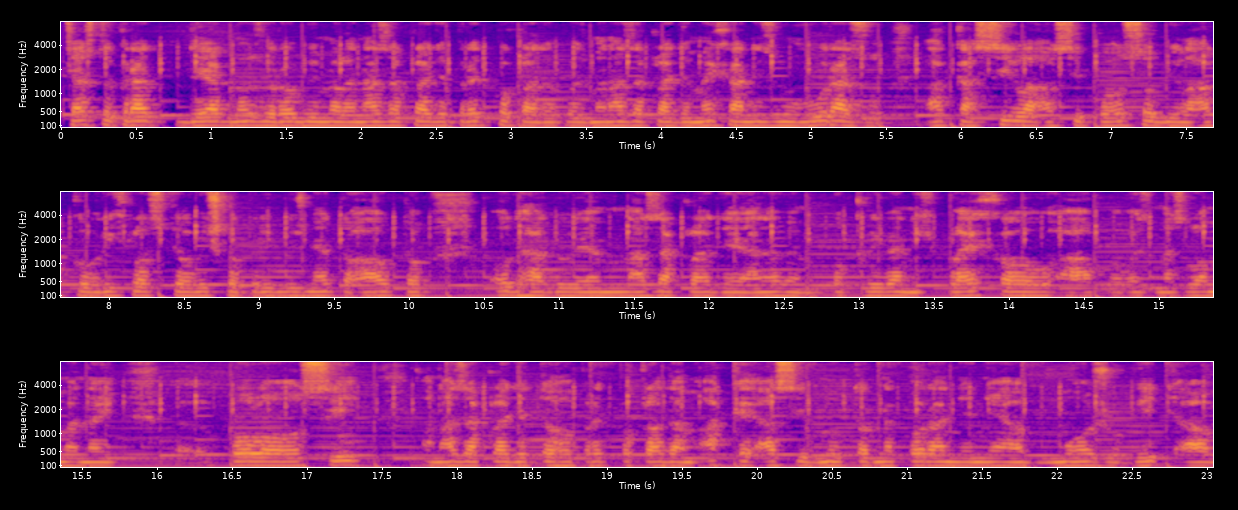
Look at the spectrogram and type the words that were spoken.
Častokrát diagnózu robíme len na základe predpokladov, povedzme na základe mechanizmu úrazu, aká sila asi pôsobila, akou rýchlosťou vyšlo približne to auto, odhadujem na základe, ja neviem, pokrivených plechov a povedzme zlomenej e, poloosy a na základe toho predpokladám, aké asi vnútorné poranenia môžu byť a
